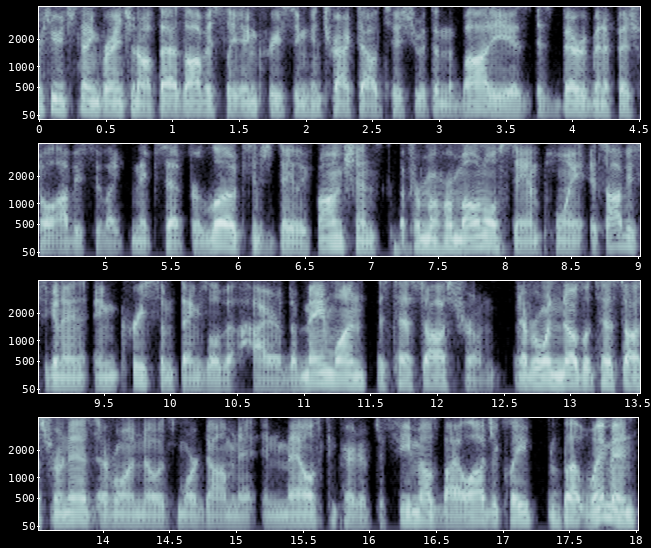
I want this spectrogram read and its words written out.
huge thing branching off that is obviously increasing contractile tissue within the body is, is very beneficial, obviously, like Nick said, for looks and just daily functions. But from a hormonal standpoint, it's obviously going to increase some things a little bit higher. The main one is testosterone. Everyone knows what testosterone is. Everyone knows it's more dominant in males comparative to females biologically. But women,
